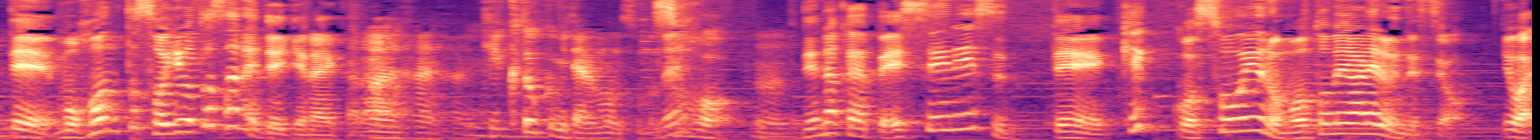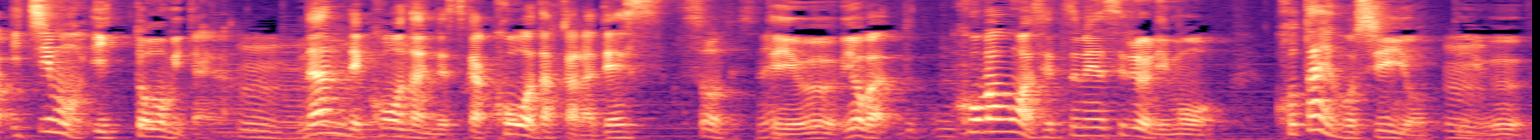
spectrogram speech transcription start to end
ってもうほんとそぎ落とさないといけないから、はいはいはい。TikTok みたいなもんですもんね。そう、うん。でなんかやっぱ SNS って結構そういうの求められるんですよ。要は一問一答みたいな、うんなんでこうなんですかこうだからです。そうですね。っていう、要はこまごま説明するよりも答え欲しいよっていう、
